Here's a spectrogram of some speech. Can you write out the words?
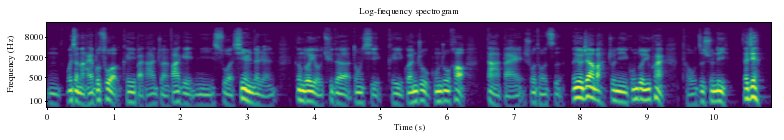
嗯我讲的还不错，可以把它转发给你所信任的人。更多有趣的东西可以关注公众号“大白说投资”。那就这样吧，祝你工作愉快，投资顺利，再见。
